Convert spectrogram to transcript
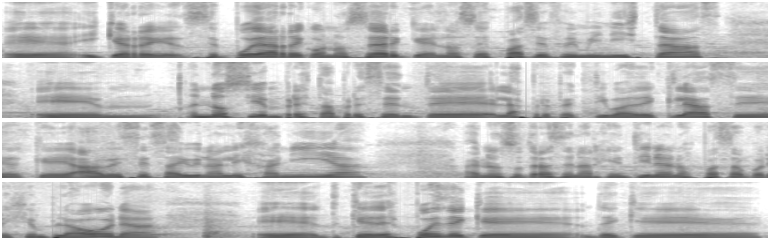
eh, y que se pueda reconocer que en los espacios feministas eh, no siempre está presente la perspectiva de clase, que a veces hay una lejanía, A nosotras en Argentina nos pasa, por ejemplo, ahora, eh, que después de que, de que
